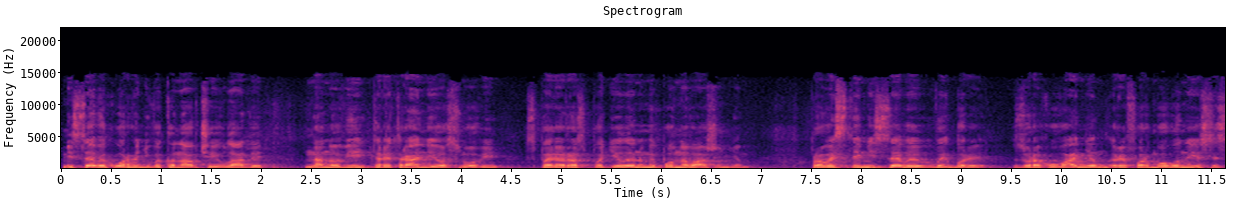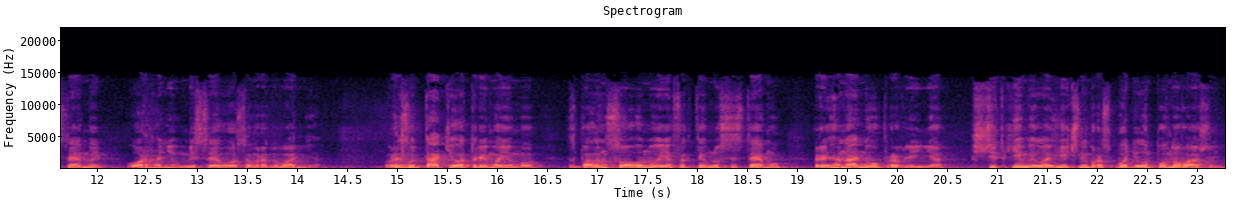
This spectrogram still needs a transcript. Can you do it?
місцевих органів виконавчої влади на новій територіальній основі з перерозподіленими повноваженнями, провести місцеві вибори з урахуванням реформованої системи органів місцевого самоврядування. В результаті отримаємо збалансовану і ефективну систему регіонального управління з чітким і логічним розподілом повноважень,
